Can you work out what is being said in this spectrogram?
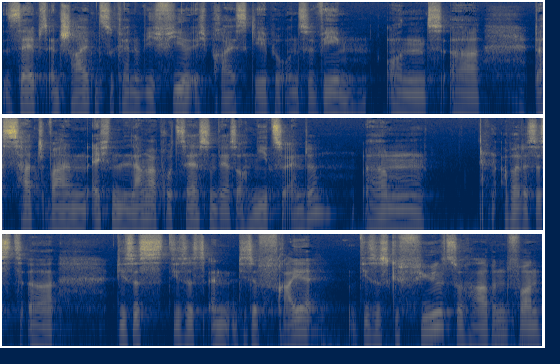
selbst entscheiden zu können, wie viel ich preisgebe und wem. Und äh, das hat, war ein echt ein langer Prozess und der ist auch nie zu Ende. Ähm, aber das ist äh, dieses, dieses, diese freie, dieses Gefühl zu haben von,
